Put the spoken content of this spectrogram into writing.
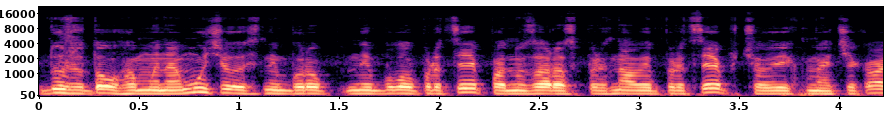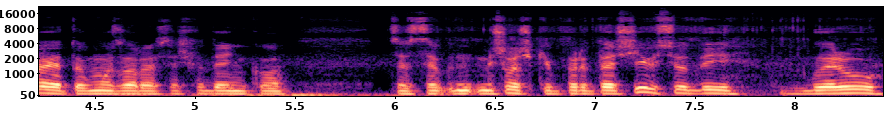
Дуже довго ми намучились, не було, не було прицепа, ну зараз пригнали прицеп, чоловік мене чекає, тому зараз я швиденько це мішочки перетащив сюди, беру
